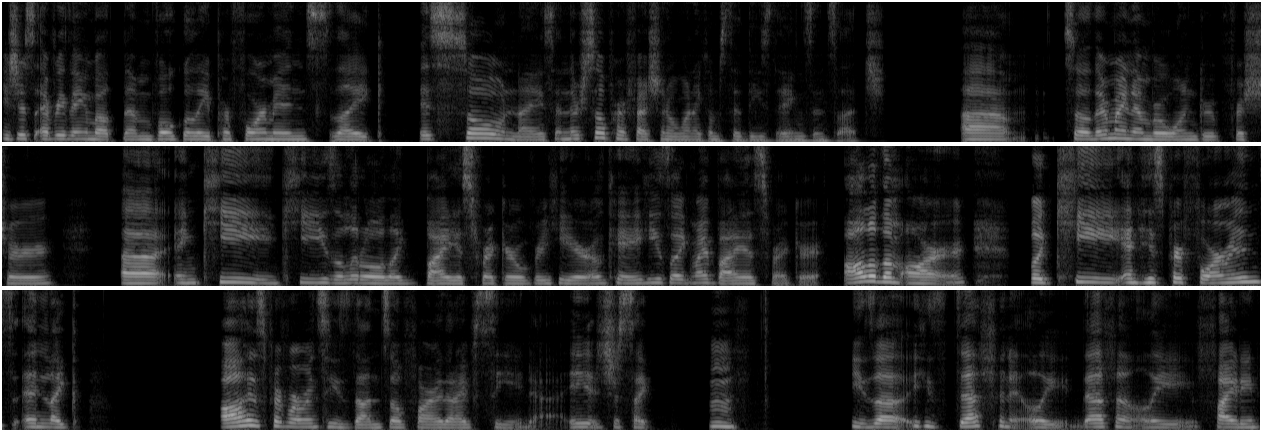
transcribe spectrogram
it's just everything about them, vocally, performance, like is so nice and they're so professional when it comes to these things and such. Um, so they're my number one group for sure. Uh, and Key, Key's a little like bias wrecker over here. Okay, he's like my bias wrecker. All of them are, but Key and his performance and like all his performance he's done so far that I've seen, it's just like, mm, he's a uh, he's definitely definitely fighting.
